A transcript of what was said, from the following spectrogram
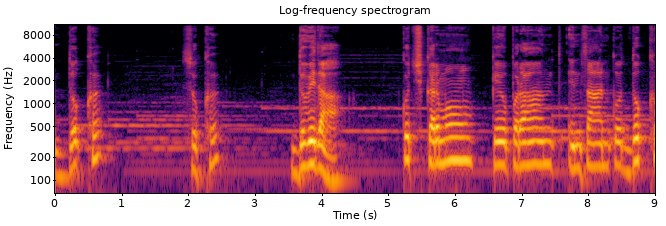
दुख, सुख, दुविधा। कुछ कर्मों के उपरांत इंसान को दुख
